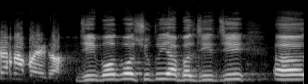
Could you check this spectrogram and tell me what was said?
ਕਰਨਾ ਪਏਗਾ ਜੀ ਬਹੁਤ ਬਹੁਤ ਸ਼ੁਕਰੀਆ ਬਲਜੀਤ ਜੀ ਅ,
